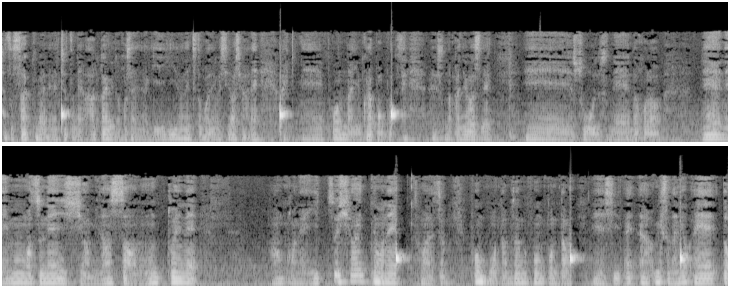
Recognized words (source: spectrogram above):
ちょっとさっきまでね、ちょっとね、アーカイブ残せないのはギリギリのね、ちょっと話題をしてましたからね。はい。えー、ポンナイよ、クラポンポンですね。えー、そんな感じでですね。えー、そうですね。だから、ね、年末年始は皆さん、本当にね、なんかね、いつ開いてもね、そうなんですよ。ポンポン、タムタム、ポンポン、タム、えー、し、え、あ、ミキさん何を、えー、っと、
